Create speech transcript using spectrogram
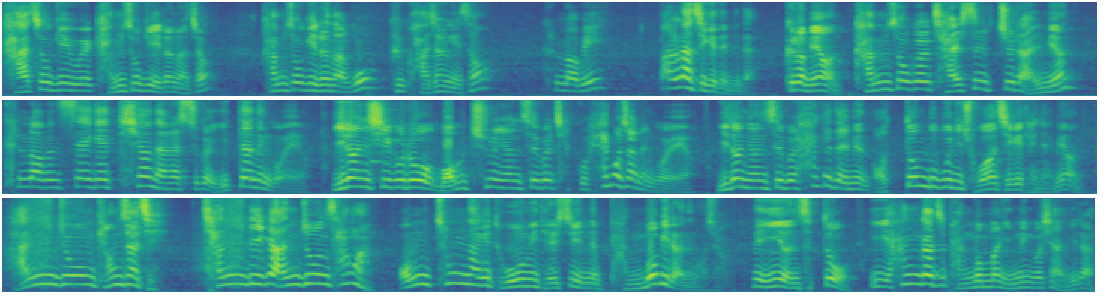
가속 이후에 감속이 일어나죠. 감속이 일어나고 그 과정에서 클럽이 빨라지게 됩니다. 그러면 감속을 잘 쓸 줄 알면 클럽은 세게 튀어나갈 수가 있다는 거예요. 이런 식으로 멈추는 연습을 자꾸 해보자는 거예요. 이런 연습을 하게 되면 어떤 부분이 좋아지게 되냐면 안 좋은 경사지, 잔디가 안 좋은 상황, 엄청나게 도움이 될 수 있는 방법이라는 거죠. 근데 이 연습도 이 한 가지 방법만 있는 것이 아니라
